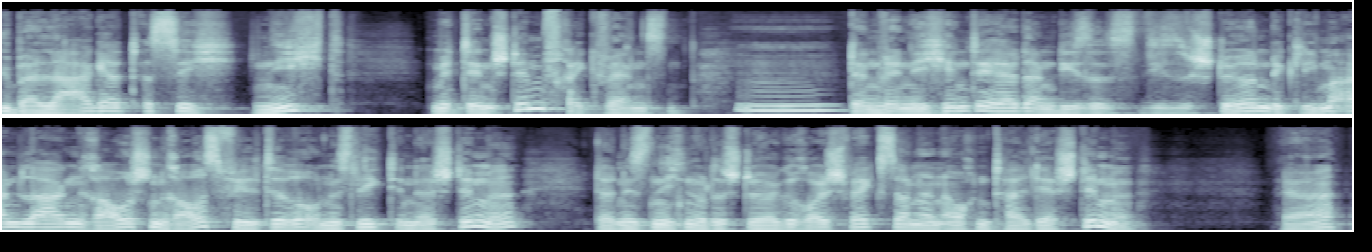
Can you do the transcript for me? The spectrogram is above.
überlagert es sich nicht mit den Stimmfrequenzen. Mhm. Denn wenn ich hinterher dann dieses, diese störende Klimaanlagen Rauschen rausfiltere und es liegt in der Stimme, dann ist nicht nur das Störgeräusch weg, sondern auch ein Teil der Stimme. Ja.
